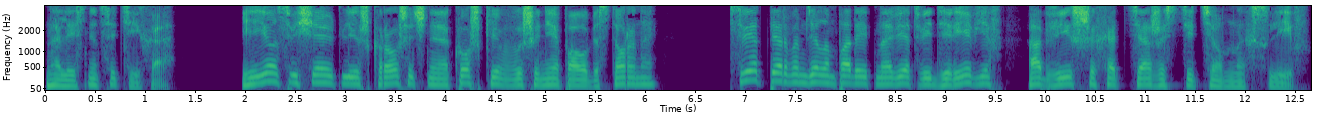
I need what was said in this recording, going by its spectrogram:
На лестнице тихо. Ее освещают лишь крошечные окошки в вышине по обе стороны. Свет первым делом падает на ветви деревьев, обвисших от тяжести темных слив.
